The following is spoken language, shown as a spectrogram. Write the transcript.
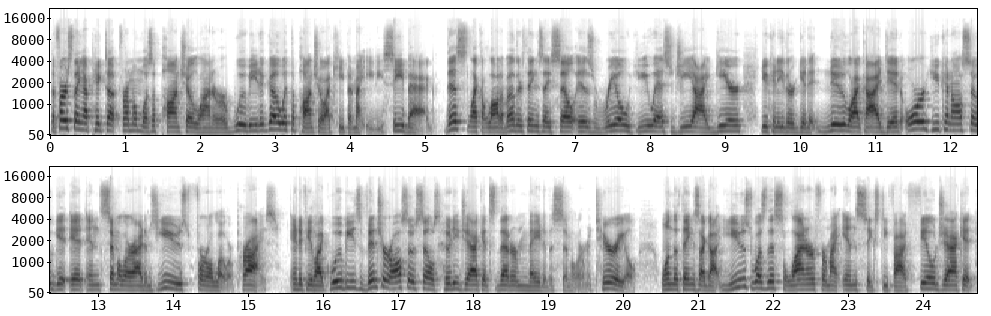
The first thing I picked up from them was a poncho liner or Woobie to go with the poncho I keep in my EDC bag. This, like a lot of other things they sell, is real USGI gear. You can either get it new like I did, or you can also get it in similar items used for a lower price. And if you like Woobies, Venture also sells hoodie jackets that are made of a similar material. One of the things I got used was this liner for my M65 field jacket,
